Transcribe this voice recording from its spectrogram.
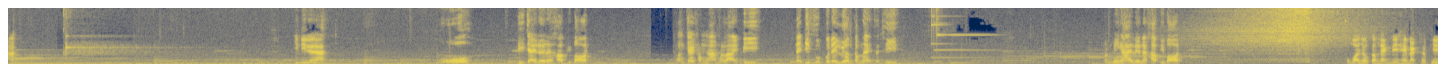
อะยินดีด้วยนะ โห ดีใจด้วยนะครับพี่บอส ตั้งใจทำงานมาหลายปี ในที่สุดก็ได้เลื่อนตำแหน่งสักที มันไม่ง่ายเลยนะครับพี่บอส ผมว่ายกตำแหน่งนี้ให้แม็กเถอะพี่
